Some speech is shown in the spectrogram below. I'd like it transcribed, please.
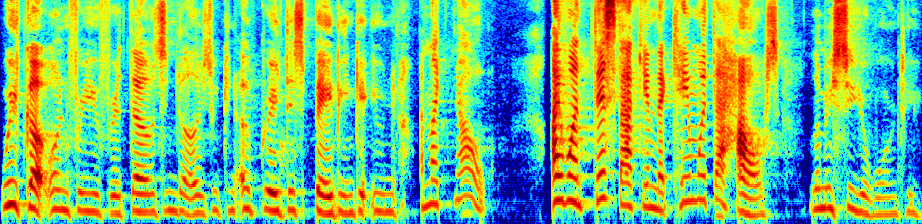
We've got one for you for a thousand dollars. We can upgrade this baby and get you. New. I'm like, no, I want this vacuum that came with the house. Let me see your warranty.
